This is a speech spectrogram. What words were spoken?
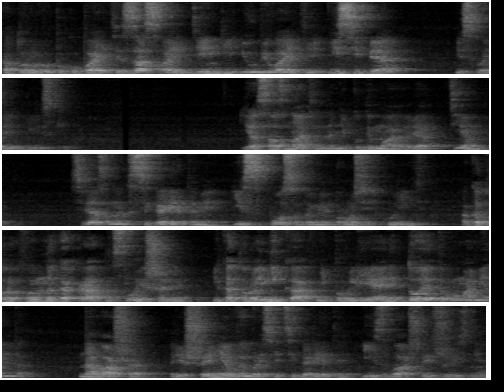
которую вы покупаете за свои деньги и убиваете и себя, и своих близких. Я сознательно не поднимаю ряд тем, связанных с сигаретами и способами бросить курить, о которых вы многократно слышали и которые никак не повлияли до этого момента на ваше решение выбросить сигареты из вашей жизни.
